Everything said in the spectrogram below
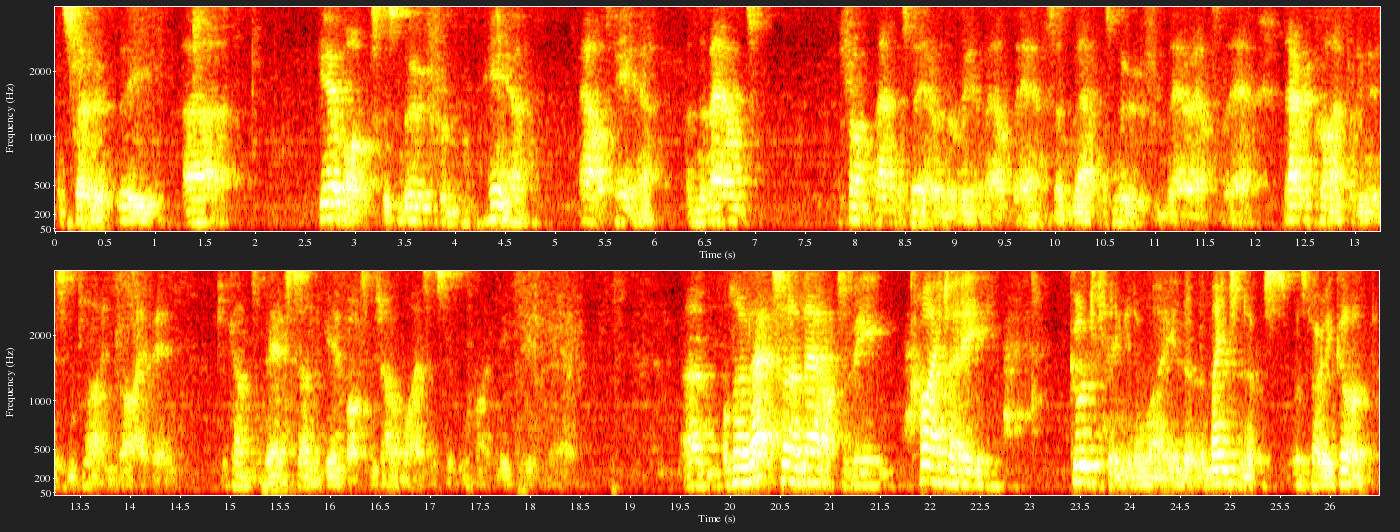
And so the uh, gearbox was moved from here out here, and the mount the front mount was there and the rear mount there, so the mount was moved from there out to there. That required putting this inclined drive in to come to the external gearbox, which otherwise was neatly in there. Um, although that turned out to be quite a good thing in a way, that the maintenance was very good.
